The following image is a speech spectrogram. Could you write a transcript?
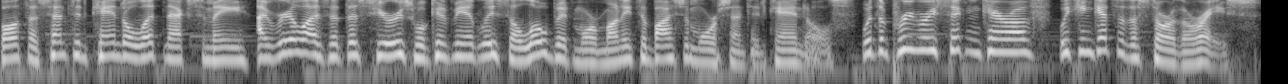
Both a scented candle lit next to me, I realized that this series will give me at least a little bit more money to buy some more scented candles. With the pre-race taken care of, we can get to the start of the race.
